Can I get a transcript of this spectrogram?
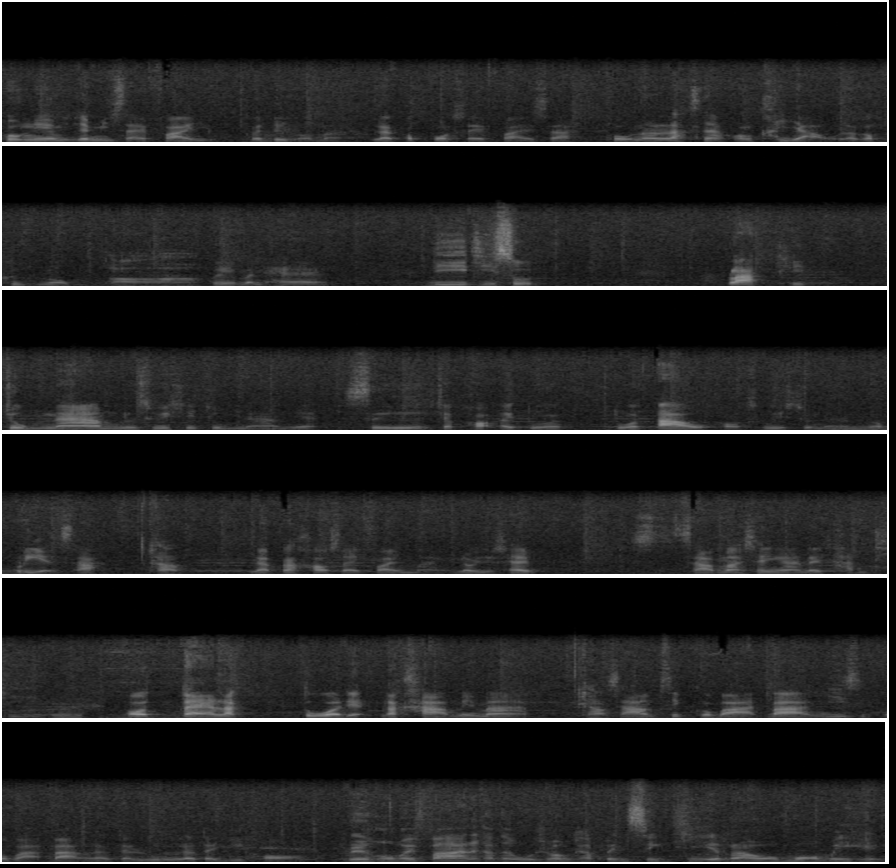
พวกนี้มันจะมีสายไฟอยู่ก็ดึงออกมา แล้วก็ปลดสายไฟซะพวกนั้นลักษณะของเขย่าแล้วก็ผึ่งลมอ๋อเพื่อให้มันแห้งดีที่สุด ปลั๊กที่จุ่มน้ำหรือสวิตช์ที่จุ่มน้ำเนี่ยซื้อเฉพาะไอตัวตัวเต้าของสวิตช์ตัวนั้นมาเปลี่ยนซะครับแล้วก็เข้าสายไฟใหม่ เราจะใช้สามารถใช้งานได้ทันที อืม เพราะแต่ละตัวเนี่ยราคาไม่มาก ครับ 30 กว่าบาทบ้าง 20 กว่าบาทบ้างแล้วแต่รุ่นแล้วแต่ยี่ห้อ เรื่องของไฟฟ้านะครับท่านผู้ชมครับเป็นสิ่งที่เรามองไม่เห็น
